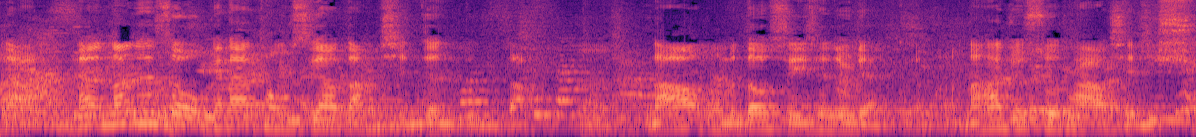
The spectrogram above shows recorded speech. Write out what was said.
啊，那那那时候我跟他同时要当行政督导，然后我们都实习生就两个嘛，然后他就说他要先选，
